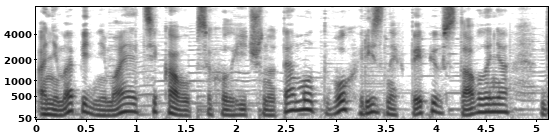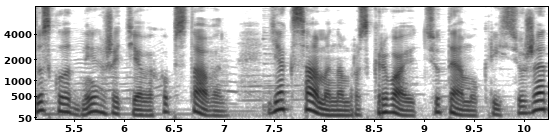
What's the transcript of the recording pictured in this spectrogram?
аніме піднімає цікаву психологічну тему двох різних типів ставлення до складних життєвих обставин, як саме нам розкривають цю тему крізь сюжет,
